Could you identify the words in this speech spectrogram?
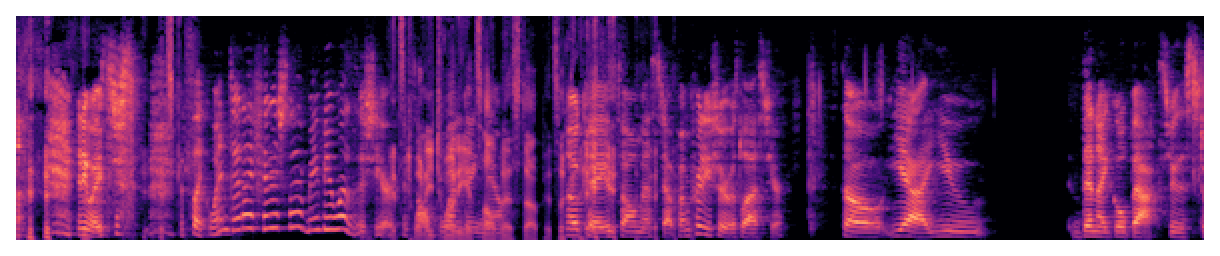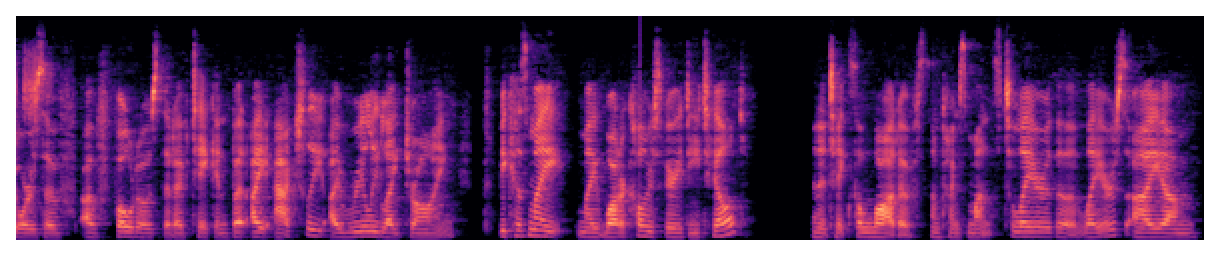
anyway, it's just It's- it's, like when did I finish that? Maybe it was this year. it's all 2020? It's all now. messed up. It's Okay, it's all messed up. I'm pretty sure it was last year. So yeah, you then I go back through the stores of of photos that I've taken, but I actually I really like drawing because my my watercolor is very detailed and it takes a lot of sometimes months to layer the layers. I um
